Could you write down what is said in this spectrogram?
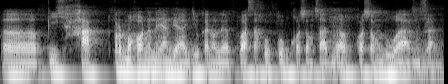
eh, pihak permohonan yang diajukan oleh kuasa hukum 01 eh, 02 misalnya.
